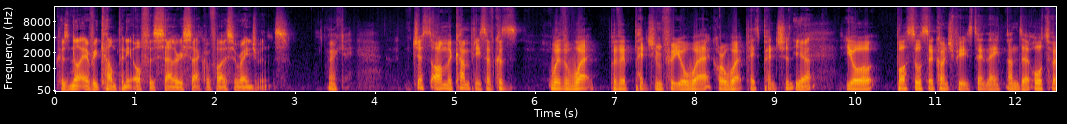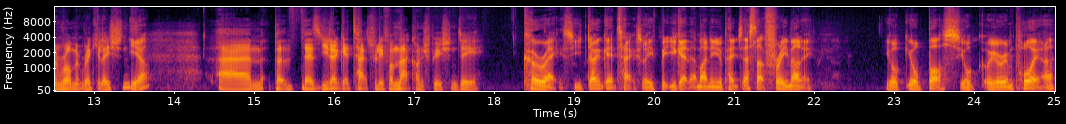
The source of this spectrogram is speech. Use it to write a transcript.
because not every company offers salary sacrifice arrangements. Okay. Just on the company stuff, because with a work with a pension for your work or a workplace pension, Yeah, your boss also contributes, don't they, under auto enrollment regulations? yeah, Um, but there's you don't get tax relief on that contribution, do you? correct. So you don't get tax relief, but you get that money in your pension. That's like free money. Your your boss, your or your employer,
